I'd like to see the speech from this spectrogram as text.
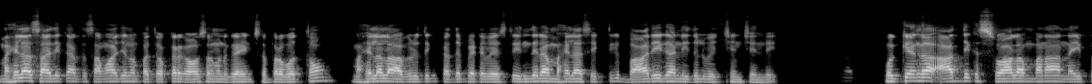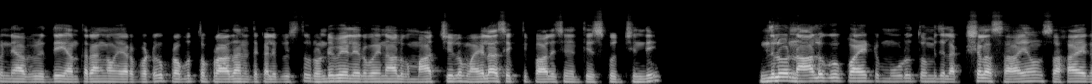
మహిళా సాధికారత సమాజంలో ప్రతి ఒక్కరికి అవసరమని గ్రహించిన ప్రభుత్వం మహిళల అభివృద్ధికి పెద్దపీట వేస్తూ ఇందిరా మహిళా శక్తికి భారీగా నిధులు వెచ్చించింది. ముఖ్యంగా ఆర్థిక స్వాలంబన నైపుణ్యాభివృద్ధి యంత్రాంగం ఏర్పాటుకు ప్రభుత్వ ప్రాధాన్యత కల్పిస్తూ రెండు వేల ఇరవై నాలుగు మార్చిలో మహిళా శక్తి పాలసీని తీసుకొచ్చింది. ఇందులో నాలుగు పాయింట్ మూడు తొమ్మిది లక్షల సాయం సహాయక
